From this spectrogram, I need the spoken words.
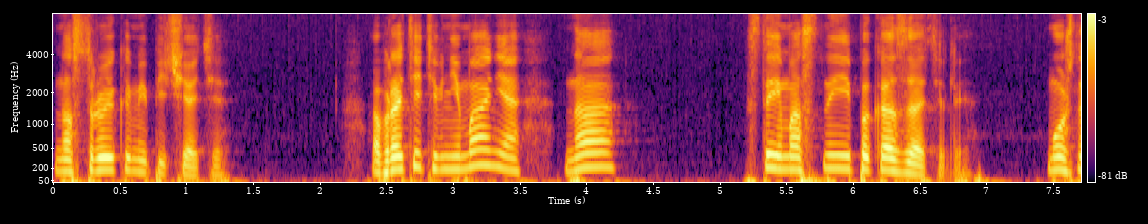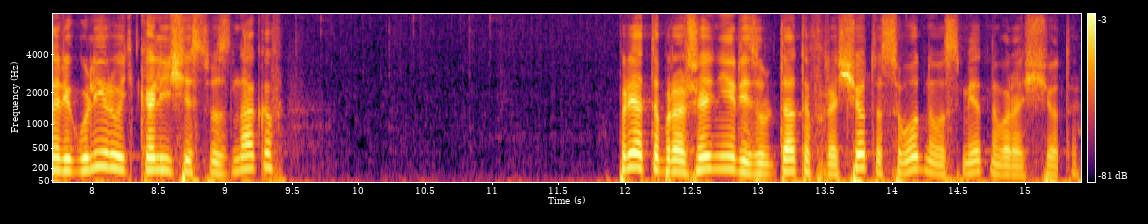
настройками печати. Обратите внимание на стоимостные показатели. Можно регулировать количество знаков при отображении результатов расчета сводного сметного расчета.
